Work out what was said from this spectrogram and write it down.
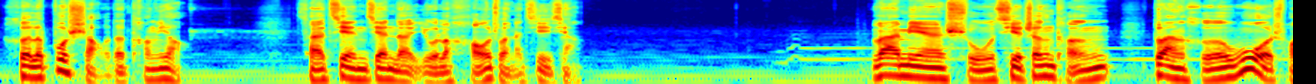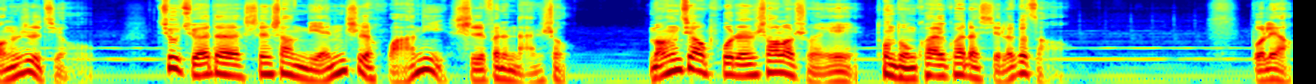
喝了不少的汤药，才渐渐的有了好转的迹象。外面暑气蒸腾，段和卧床日久，就觉得身上黏滞滑腻，十分的难受。忙叫仆人烧了水，痛痛快快的洗了个澡。不料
